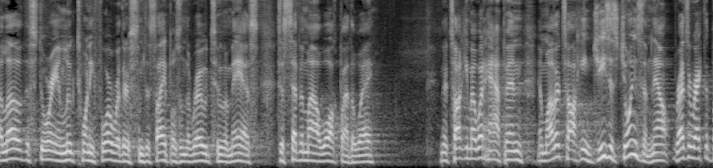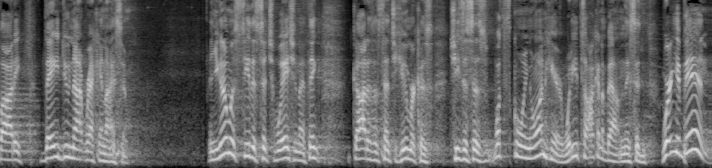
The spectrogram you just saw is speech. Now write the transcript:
I love the story in Luke 24 where there's some disciples on the road to Emmaus. It's a seven mile walk, by the way. And they're talking about what happened. And while they're talking, Jesus joins them. Now, resurrected body, they do not recognize him. And you can almost see the situation. I think God has a sense of humor because Jesus says, What's going on here? What are you talking about? And they said, Where you been?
